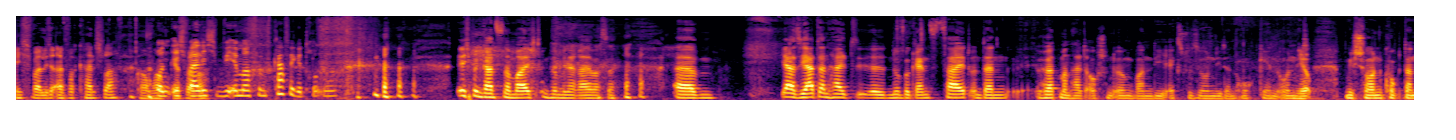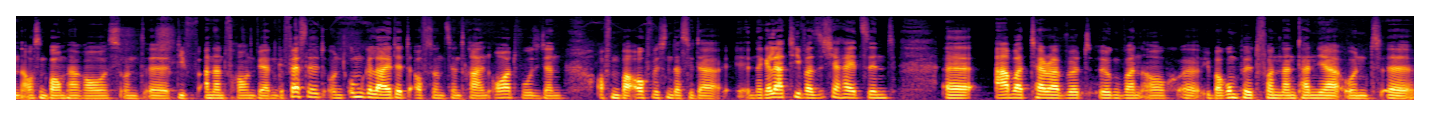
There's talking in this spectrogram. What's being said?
Ich, weil ich einfach keinen Schlaf bekommen habe. Und ich, weil ich wie immer fünf Kaffee getrunken habe. Ich bin ganz normal, ich trinke nur Mineralwasser. ähm, ja, sie hat dann halt äh, nur begrenzt Zeit und dann hört man halt auch schon irgendwann die Explosionen, die dann hochgehen. Und Jo. Michonne guckt dann aus dem Baum heraus und äh, die anderen Frauen werden gefesselt und umgeleitet auf so einen zentralen Ort, wo sie dann offenbar auch wissen, dass sie da in relativer Sicherheit sind. Äh, aber Terra wird irgendwann auch äh, überrumpelt von Nantanya und äh,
